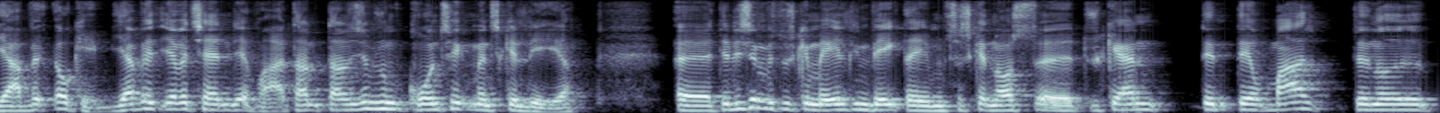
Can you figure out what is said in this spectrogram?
Jeg vil, okay, jeg vil, jeg vil tage den derfra. Der, der er ligesom nogle grundting, man skal lære. Uh, det er ligesom, hvis du skal male din væg derhjemme, så skal den også, uh, du skal gerne, det, det er jo meget, det er, noget,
